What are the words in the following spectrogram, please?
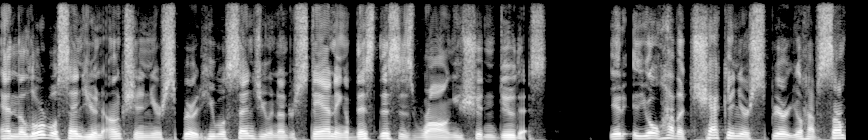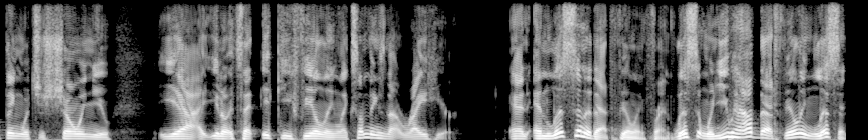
And the Lord will send you an unction in your spirit. He will send you an understanding of this. This is wrong. You shouldn't do this. It, you'll have a check in your spirit. You'll have something which is showing you, yeah, you know, it's that icky feeling like something's not right here. And and listen to that feeling, friend. Listen, when you have that feeling, listen.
